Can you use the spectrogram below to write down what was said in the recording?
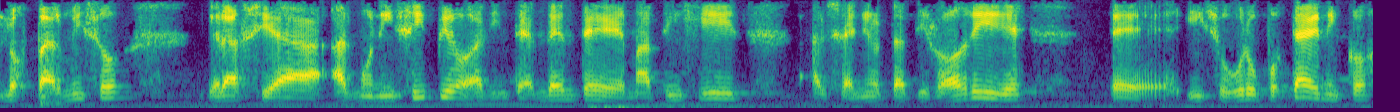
los permisos gracias al municipio, al intendente Martín Gil, al señor Tati Rodríguez eh, y su grupo técnico,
